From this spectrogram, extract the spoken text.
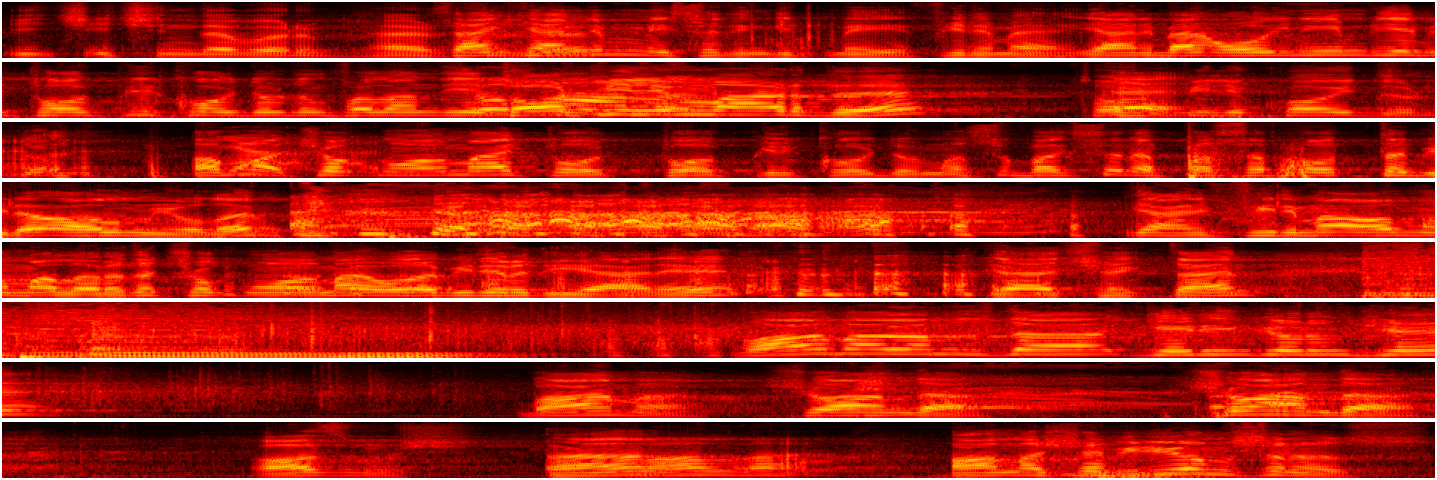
iç içinde varım her Sen türlü. kendin mi istedin gitmeyi filme? Yani ben oynayayım diye bir torpil koydurdum falan diye. Torpilim vardı. Torpili koydurdum. Ama Ya. çok normal tor torpil koydurması. Baksana pasaportta bile almıyorlar. yani filme almamaları da çok normal olabilirdi yani. Gerçekten. Var mı aramızda gelin görümce? Var mı? Şu anda. Şu anda. Azmış. Ha? Vallahi. Anlaşabiliyor musunuz?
